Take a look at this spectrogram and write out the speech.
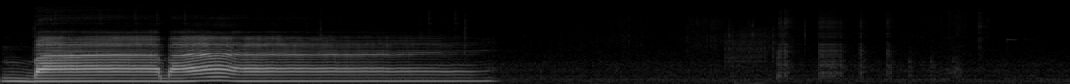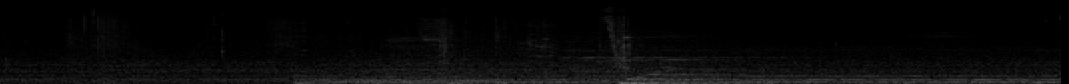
Bye bye.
